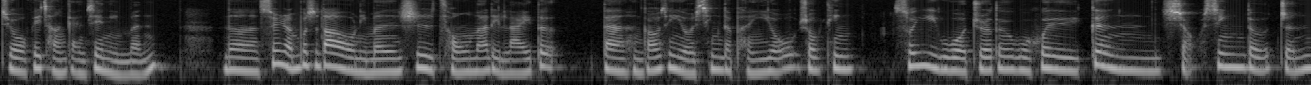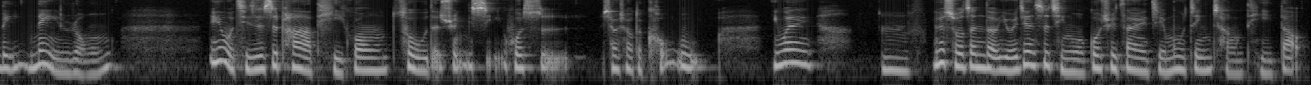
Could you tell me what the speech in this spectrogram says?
就非常感谢你们。那虽然不知道你们是从哪里来的，但很高兴有新的朋友收听，所以我觉得我会更小心的整理内容。因为我其实是怕提供错误的讯息，或是小小的口误。因为，嗯，因为说真的，有一件事情我过去在节目经常提到，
